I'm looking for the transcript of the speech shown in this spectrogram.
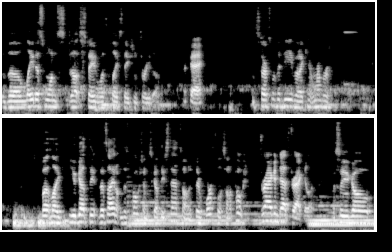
The latest one st- stayed with PlayStation Three though. Okay. It starts with a D, but I can't remember. But like, you got the, this item, this potion. It's got these stats on it. They're worthless on a potion. Dragon Death Dracula. So you go,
